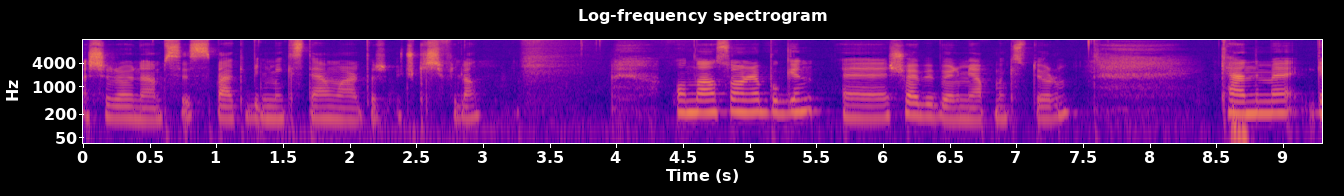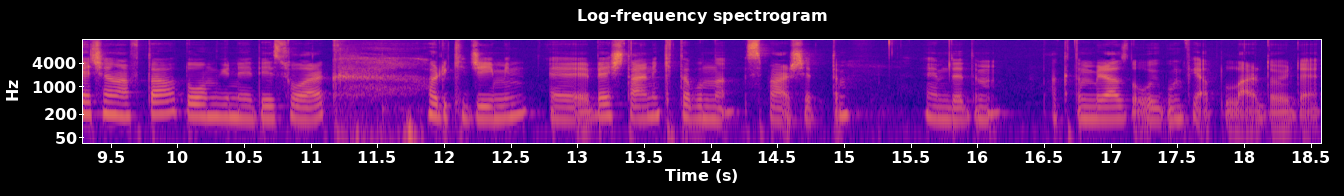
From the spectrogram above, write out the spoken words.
Aşırı önemsiz. Belki bilmek isteyen vardır. Üç kişi falan. Ondan sonra bugün e, şöyle bir bölüm yapmak istiyorum. Kendime geçen hafta doğum günü hediyesi olarak Harikiciğimin 5 e, tane kitabını sipariş ettim. Hem dedim baktım biraz da uygun fiyatlılar da öyle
